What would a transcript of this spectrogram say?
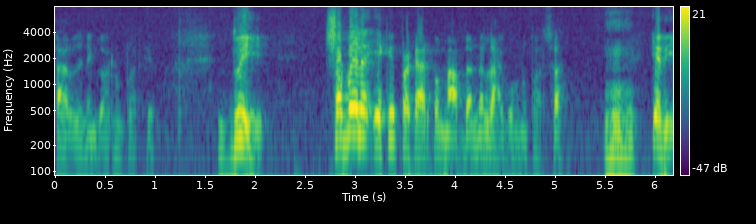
सार्वजनिक गर्नु पर्थ्यो दुई सबैलाई एकै प्रकारको मापदण्ड लागू हुनुपर्छ। यदि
